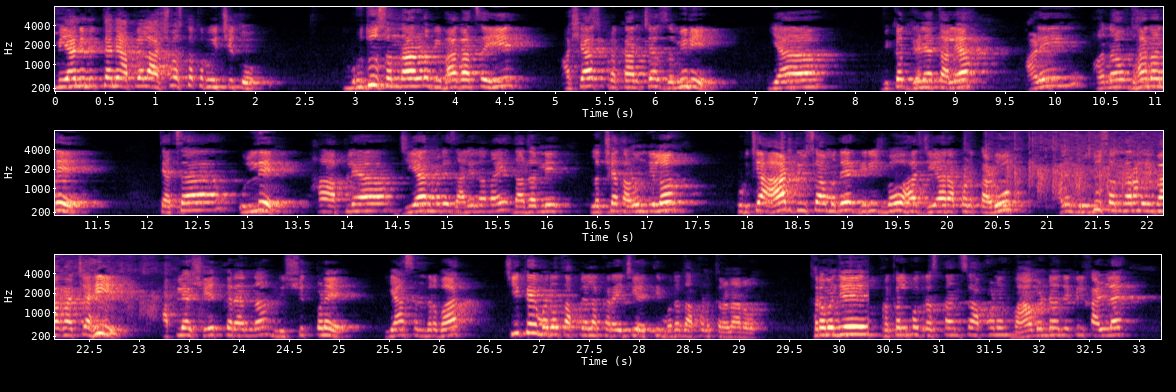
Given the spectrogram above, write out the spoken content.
मी या निमित्ताने आपल्याला आश्वस्त करू इच्छितो. मृदू संधारण विभागाचंही अशाच प्रकारच्या जमिनी या विकत घेण्यात आल्या आणि अनावधानाने त्याचा उल्लेख हा आपल्या जी आरमध्ये झालेला नाही. दादांनी लक्षात आणून दिलं. पुढच्या आठ दिवसामध्ये गिरीश भाऊ हा जी आर आपण काढू आणि मृदू संधारण विभागाच्याही आपल्या शेतकऱ्यांना निश्चितपणे या संदर्भात जी काही मदत आपल्याला करायची आहे ती मदत आपण करणार आहोत. खरं म्हणजे प्रकल्पग्रस्तांचं आपण महामंडळ देखील काढलंय.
